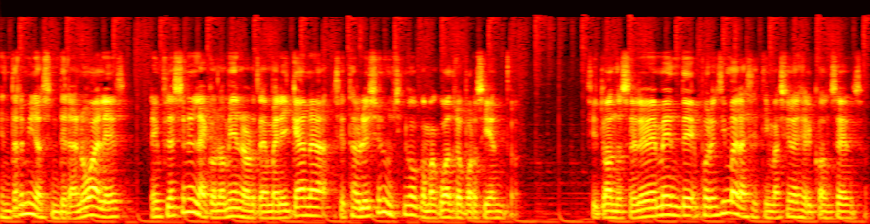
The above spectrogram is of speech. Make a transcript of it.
En términos interanuales, la inflación en la economía norteamericana se estableció en un 5,4%, situándose levemente por encima de las estimaciones del consenso,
